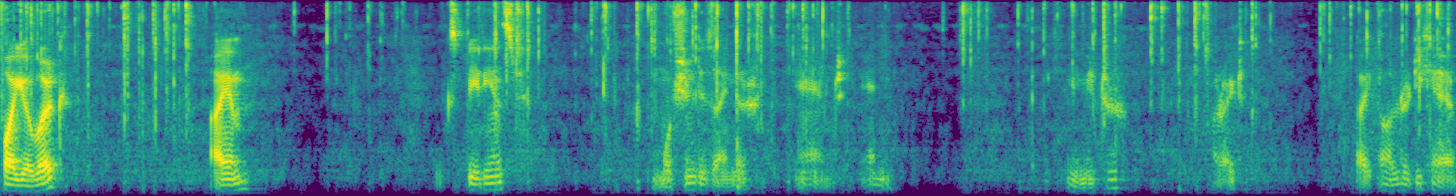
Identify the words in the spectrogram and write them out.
for your work I am experienced motion designer and any animator. Alright. I already have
